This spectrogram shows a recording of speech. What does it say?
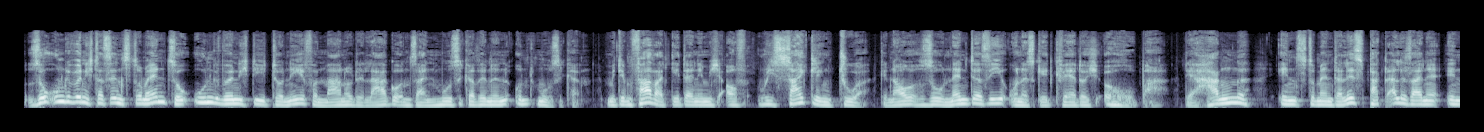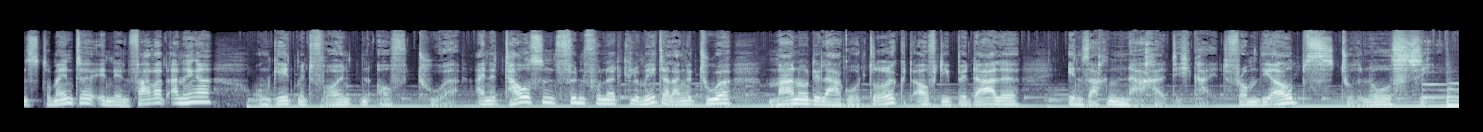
So ungewöhnlich das Instrument, so ungewöhnlich die Tournee von Mano Delago und seinen Musikerinnen und Musikern. Mit dem Fahrrad geht er nämlich auf Recycling-Tour. Genau so nennt er sie und es geht quer durch Europa. Der Hang-Instrumentalist packt alle seine Instrumente in den Fahrradanhänger und geht mit Freunden auf Tour. Eine 1500 Kilometer lange Tour. Mano de Lago drückt auf die Pedale in Sachen Nachhaltigkeit. From the Alps to the North Sea.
